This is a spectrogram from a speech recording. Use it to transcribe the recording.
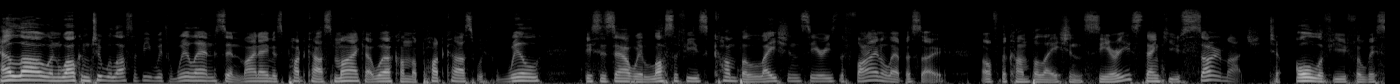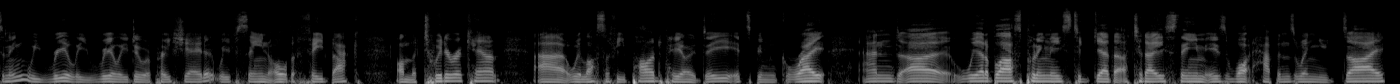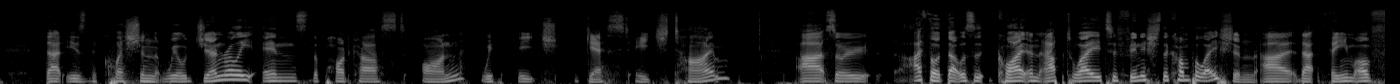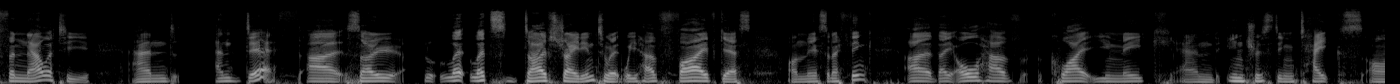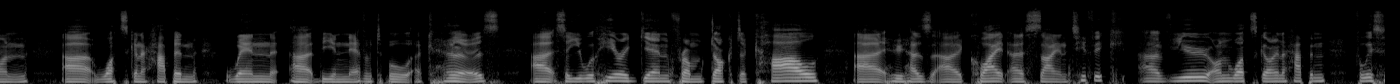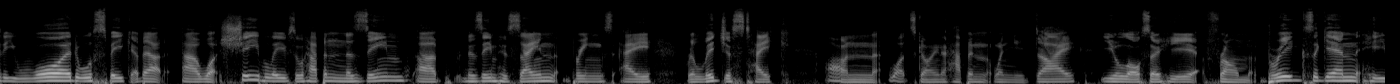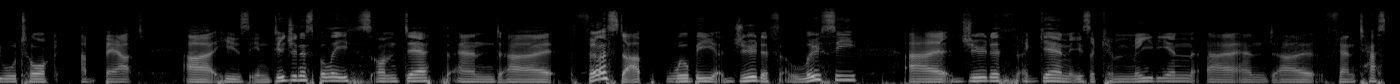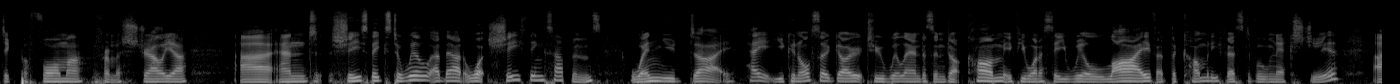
Hello and welcome to Willosophy with Will Anderson. My name is Podcast Mike. I work on the podcast with Will. This is our Willosophies compilation series, the final episode of the compilation series. Thank you so much to all of you for listening. We really, really do appreciate it. We've seen all the feedback on the Twitter account, uh, Willosophy Pod, POD. It's been great. And uh, we had a blast putting these together. Today's theme is What Happens When You Die that is the question that Will generally ends the podcast on with each guest each time. Uh, so I thought that was a, quite an apt way to finish the compilation. Uh, that theme of finality and and death. Uh, so let let's dive straight into it. We have five guests on this, and I think uh, they all have quite unique and interesting takes on uh, what's going to happen when uh, the inevitable occurs. Uh, so you will hear again from Dr. Carl, uh, who has uh, quite a scientific uh, view on what's going to happen. Felicity Ward will speak about what she believes will happen. Nazeem Nazeem Hussain brings a religious take on what's going to happen when you die. You'll also hear from Briggs again. He will talk about uh, his indigenous beliefs on death. And uh, first up will be Judith Lucy. Uh, Judith, again, is a comedian uh, and uh, fantastic performer from Australia. Uh, and she speaks to Will about what she thinks happens when you die. Hey, you can also go to willanderson.com if you want to see Will live at the Comedy Festival next year.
